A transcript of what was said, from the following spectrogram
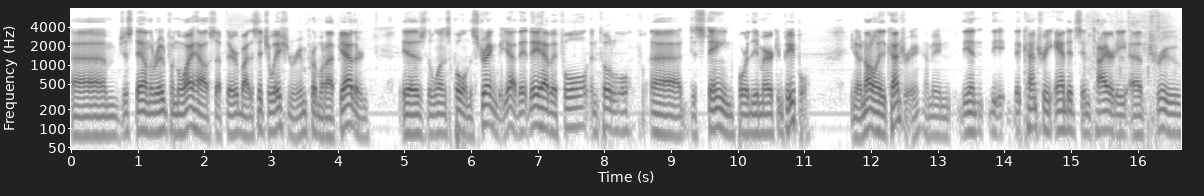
um, just down the road from the White House up there by the Situation Room, from what I've gathered, is the ones pulling the string. But yeah, they, they have a full and total uh, disdain for the American people. You know, not only the country. I mean, the the the country and its entirety of true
